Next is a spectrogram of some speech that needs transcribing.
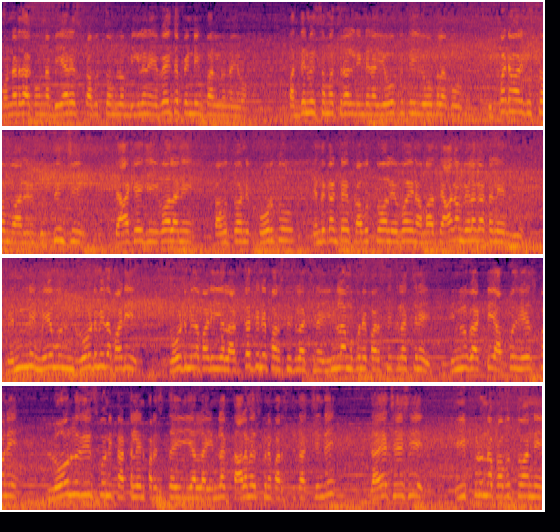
మొన్నటిదాకా ఉన్న బీఆర్ఎస్ ప్రభుత్వంలో మిగిలిన ఏవైతే పెండింగ్ పనులు ఉన్నాయో పద్దెనిమిది సంవత్సరాలు నిండిన యువకుతి యువకులకు ఇప్పటి వరకు వారిని గుర్తించి ప్యాకేజీ ఇవ్వాలని ప్రభుత్వాన్ని కోరుతూ ఎందుకంటే ప్రభుత్వాలు ఇవ్వైనా మా త్యాగం వెలగట్టలేదు ఎన్ని మేము రోడ్డు మీద పడి రోడ్డు మీద పడి ఇవాళ అడక తినే పరిస్థితులు వచ్చినాయి ఇండ్లు అమ్ముకునే పరిస్థితులు వచ్చినాయి. ఇండ్లు కట్టి అప్పులు చేసుకొని లోన్లు తీసుకొని కట్టలేని పరిస్థితి ఇవాళ ఇండ్లకు తాళం వేసుకునే పరిస్థితి వచ్చింది. దయచేసి ఇప్పుడున్న ప్రభుత్వాన్ని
